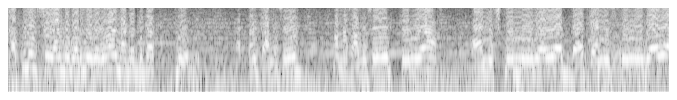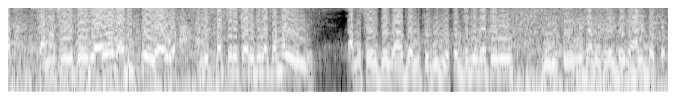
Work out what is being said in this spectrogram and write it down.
කකුල ඉස්සලන්න බැරි එක තමයි මට ටිකක් තියෙන්නේ. නැත්තම් සමසෝල් මම සමසෝල් කෙරුවා ඇන් ස්පින්නේ ගාවා බෑක් ඇන් ස්පින්නේ ගාවා සමසෝල්ටේ ගාවා වඩිත්තේ ගාවා. අනිත් පැත්තට කරගිලා තමයි එන්නේ. සමසෝල්ටේ ගාපුවම කෙලින් එතනටම වැටෙන්නේ. ඌල පේන්නේ සමසෝල්ටේ ගාන පැත්තට.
